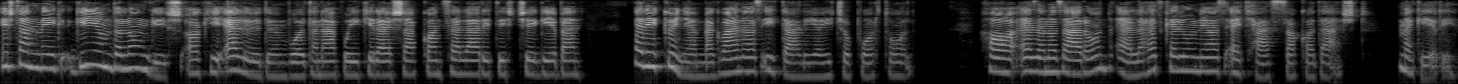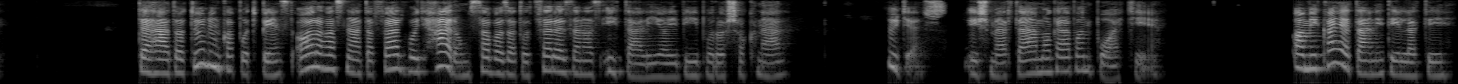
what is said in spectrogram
Isten még Guillaume de Long is, aki elődön volt a nápolyi királyság kancellári tisztségében, elég könnyen megválna az itáliai csoporttól. Ha ezen az áron el lehet kerülni az egyház szakadást. Megéri. Tehát a tőlünk kapott pénzt arra használta fel, hogy három szavazatot szerezzen az itáliai bíborosoknál. Ügyes, ismerte el magában Poitiers. Ami Kajetánit illeti,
